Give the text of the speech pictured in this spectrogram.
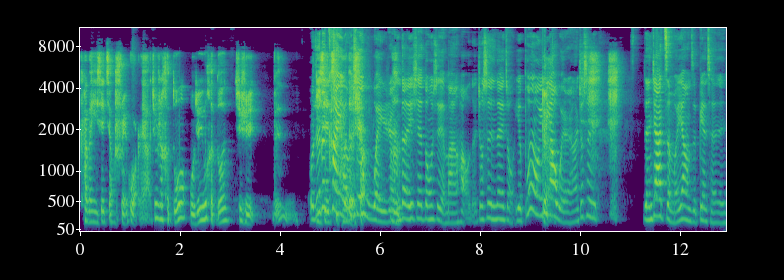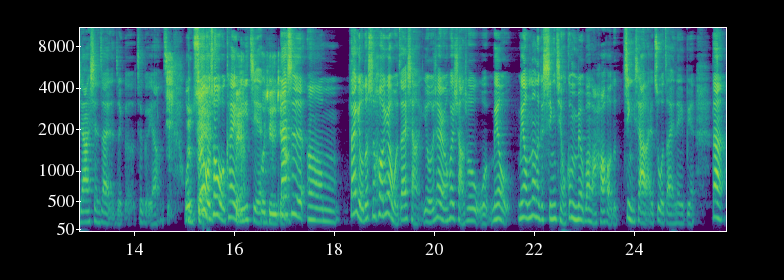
看看一些讲水果的呀，就是很多，我觉得有很多就是。嗯，我觉得看有一些伟人的一些东西也蛮好的，嗯、就是那种也不用一定要伟人啊，就是人家怎么样子变成人家现在的这个这个样子。我、嗯、所以我说我可以理解，但是嗯，但有的时候因为我在想，有一些人会想说我没有没有弄那个心情，我根本没有办法好好的静下来坐在那边，但。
